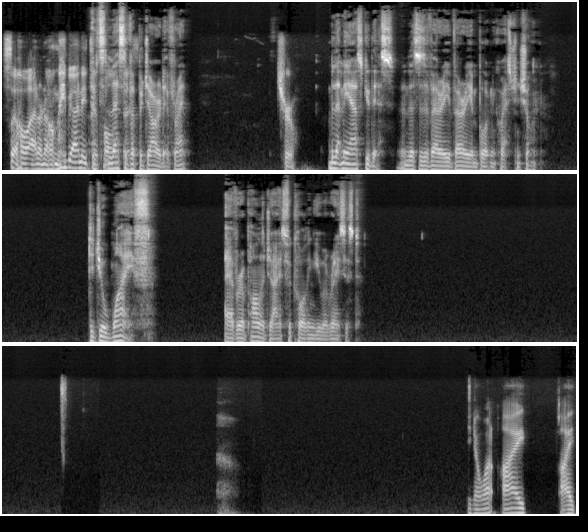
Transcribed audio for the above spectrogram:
So I don't know. Maybe I need to. It's less this. of a pejorative, right? True. But let me ask you this, and this is a very, very important question, Sean. Did your wife ever apologize for calling you a racist? You know what? I I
